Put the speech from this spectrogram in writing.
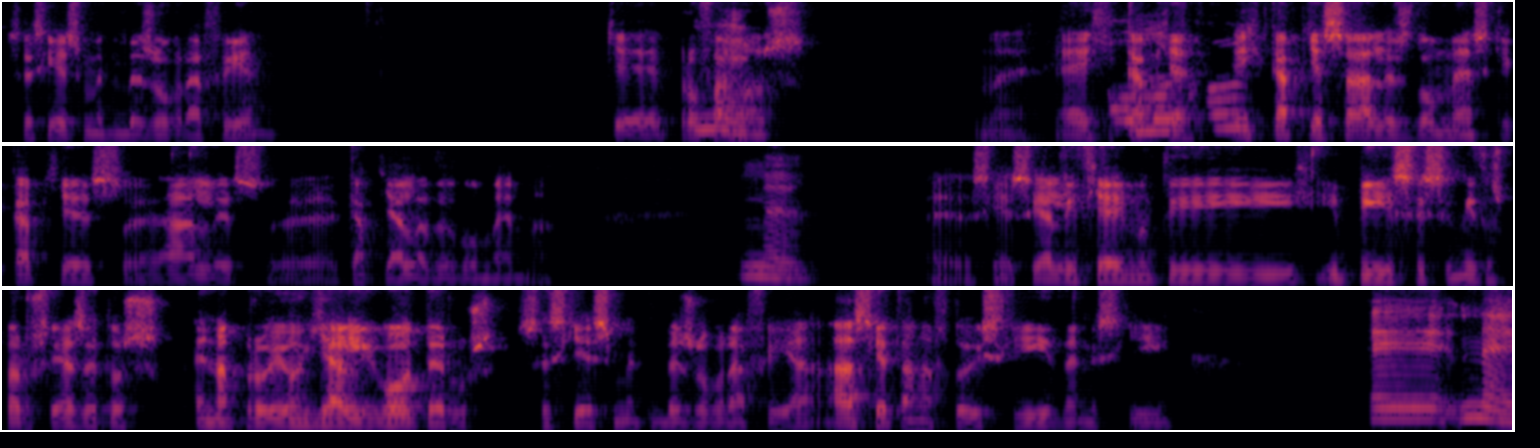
σε σχέση με την πεζογραφία. Και προφανώς ναι. Ναι έχει, κάποια, έχει κάποιες άλλες δομές και κάποιες ε, άλλες, ε, κάποια άλλα δεδομένα. Ναι. Ε, σχέση. Η αλήθεια είναι ότι η ποίηση συνήθως παρουσιάζεται ως ένα προϊόν για λιγότερους σε σχέση με την πεζογραφία, άσχετα αν αυτό ισχύει ή δεν ισχύει. Ε, ναι,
